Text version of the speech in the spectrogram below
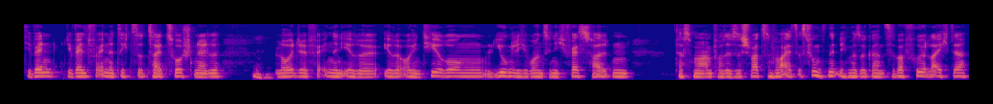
die, Welt, die Welt verändert sich zurzeit so schnell. Mhm. Leute verändern ihre, ihre Orientierung, Jugendliche wollen sie nicht festhalten, dass man einfach dieses Schwarz und Weiß, es funktioniert nicht mehr so ganz. Es war früher leichter,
